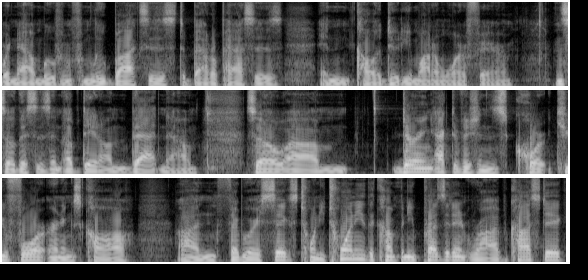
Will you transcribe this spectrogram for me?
we're now moving from loot boxes to battle passes in Call of Duty Modern Warfare. And so this is an update on that now. So um, during Activision's Q4 earnings call on February 6, 2020, the company president, Rob Kostich,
